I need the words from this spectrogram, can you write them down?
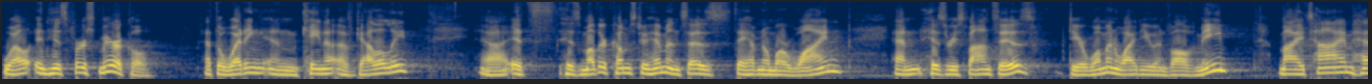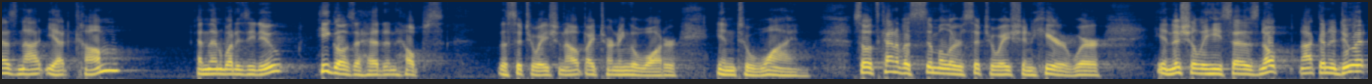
Well, in his first miracle at the wedding in Cana of Galilee, uh, it's his mother comes to him and says they have no more wine, and his response is, "Dear woman, why do you involve me? My time has not yet come." And then what does he do? He goes ahead and helps the situation out by turning the water into wine. So it's kind of a similar situation here where initially he says, Nope, not going to do it.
